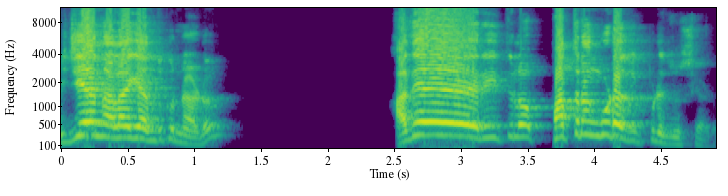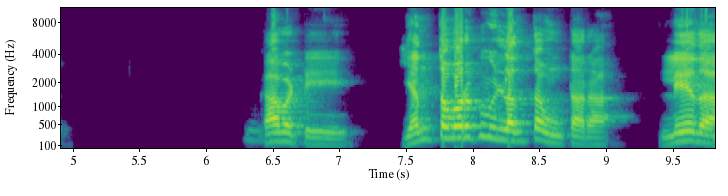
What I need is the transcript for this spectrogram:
విజయాన్ని అలాగే అందుకున్నాడు. అదే రీతిలో పతనం కూడా ఇప్పుడు చూశాడు. కాబట్టి ఎంతవరకు వీళ్ళంతా ఉంటారా? లేదా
